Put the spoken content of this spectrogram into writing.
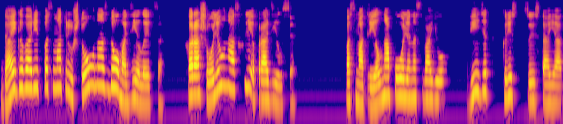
Дай, говорит, посмотрю, что у нас дома делается, хорошо ли у нас хлеб родился. Посмотрел на поле на свое, видит, крестцы стоят.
